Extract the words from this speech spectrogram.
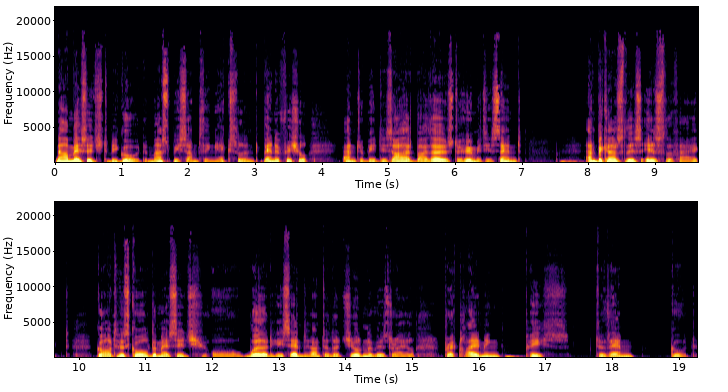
Now, a message to be good must be something excellent, beneficial, and to be desired by those to whom it is sent. And because this is the fact, God has called the message or word he sent unto the children of Israel, proclaiming peace to them good.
